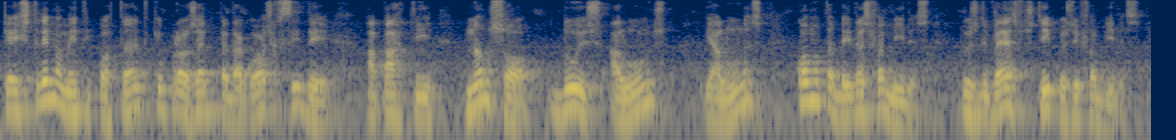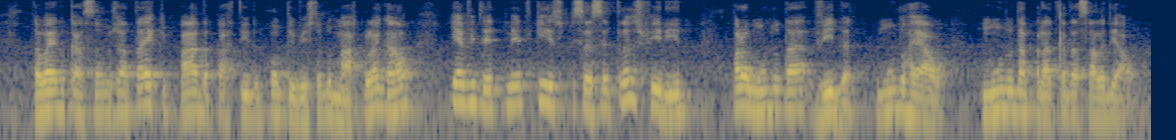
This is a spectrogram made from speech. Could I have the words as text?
que é extremamente importante que o projeto pedagógico se dê a partir não só dos alunos e alunas, como também das famílias, dos diversos tipos de famílias. Então a educação já está equipada a partir do ponto de vista do marco legal e evidentemente que isso precisa ser transferido para o mundo da vida, o mundo real, o mundo da prática da sala de aula.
